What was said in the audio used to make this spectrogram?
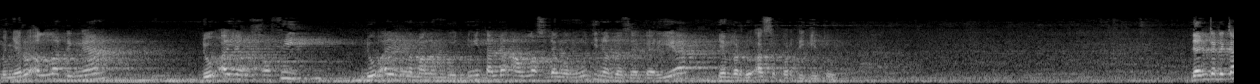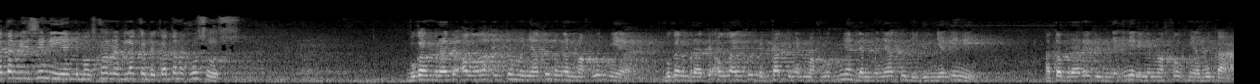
menyeru Allah dengan doa yang khafi, doa yang lemah lembut. Ini tanda Allah sedang memuji Nabi Zakaria yang berdoa seperti itu. Dan kedekatan di sini yang dimaksudkan adalah kedekatan khusus. Bukan berarti Allah itu menyatu dengan makhluknya. Bukan berarti Allah itu dekat dengan makhluknya dan menyatu di dunia ini. Atau berada di dunia ini dengan makhluknya. Bukan.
